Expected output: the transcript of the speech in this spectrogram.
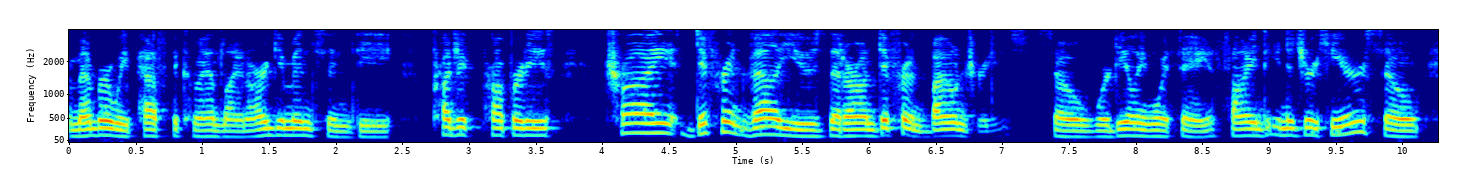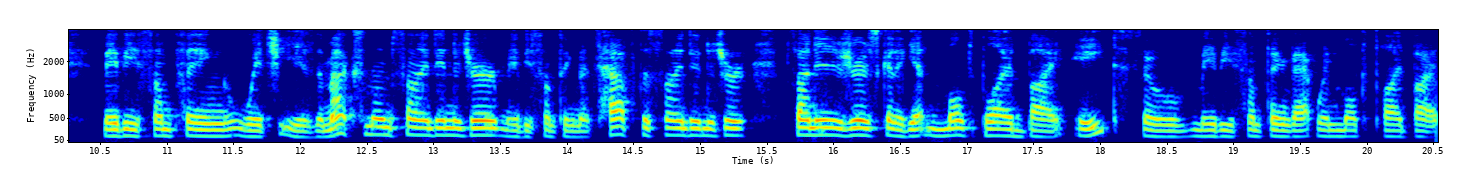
Remember, we passed the command line arguments in the project properties. Try different values that are on different boundaries. So we're dealing with a signed integer here, so maybe something which is the maximum signed integer, maybe something that's half the signed integer. Signed integer is going to get multiplied by 8, so maybe something that when multiplied by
